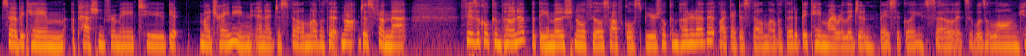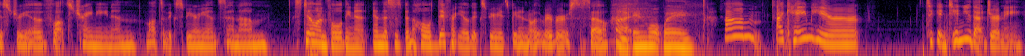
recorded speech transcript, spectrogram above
So it became a passion for me to get my training, and I just fell in love with it, not just from that physical component, but the emotional, philosophical, spiritual component of it, like I just fell in love with it. It became my religion, basically. So it was a long history of lots of training and lots of experience, and um, still unfolding it. And this has been a whole different yoga experience being in Northern Rivers. So, uh, in what way? Um, I came here to continue that journey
